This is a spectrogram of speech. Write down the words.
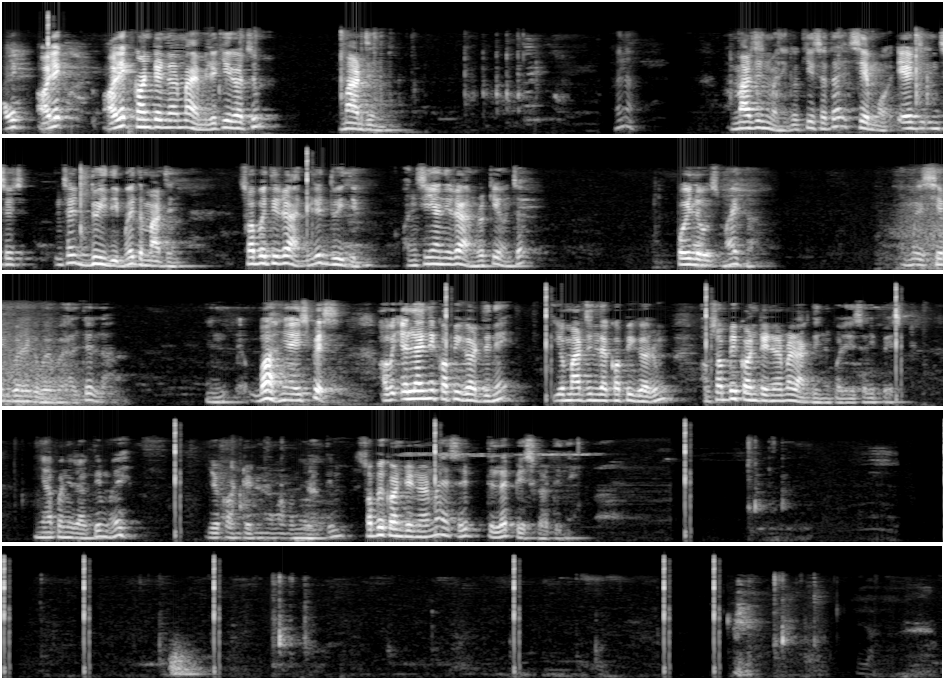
हरेक हरेक हरेक कन्टेनरमा हामीले के गर्छौँ? मार्जिन होइन मार्जिन भनेको के छ त? सेम हो। एज इन्साइड इन्साइड दुई दिउँ है त मार्जिन। सबैतिर हामीले दुई दिउँ भने चाहिँ यहाँनिर हाम्रो के हुन्छ? पहिलो उसमा है त। मैले सेभ गरेको भए भइहाल्थ्यो ल। भयो यहाँ स्पेस अब यसलाई नै कपी गरिदिने। यो मार्जिनलाई कपी गरौँ। अब सबै कन्टेनरमा राखिदिनु पऱ्यो यसरी पेस्ट यहाँ पनि राखिदिउँ है। यो कन्टेनरमा पनि राखिदिउँ। सबै कन्टेनरमा यसरी त्यसलाई पेस्ट गरिदिने।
